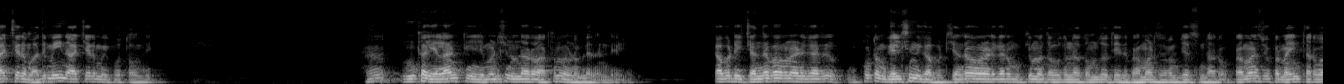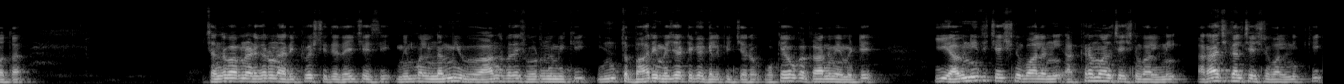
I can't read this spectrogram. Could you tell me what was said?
ఆశ్చర్యం. అది మెయిన్ ఆశ్చర్యం అయిపోతుంది. ఇంకా ఎలాంటి మనుషులు ఉన్నారో అర్థం అవ్వడం లేదండి వీళ్ళు. కాబట్టి చంద్రబాబు నాయుడు గారు కూటమి గెలిచింది కాబట్టి చంద్రబాబు నాయుడు గారు ముఖ్యమంత్రి అవుతున్నారు తొమ్మిదో తేదీ ప్రమాణ స్వీకారం చేస్తున్నారు. ప్రమాణ స్వీకారం అయిన తర్వాత చంద్రబాబు నాయుడు గారు నా రిక్వెస్ట్ ఇది. దయచేసి మిమ్మల్ని నమ్మి ఆంధ్రప్రదేశ్ ఓటర్లు మీకు ఇంత భారీ మెజార్టీగా గెలిపించారు. ఒకే ఒక కారణం ఏమిటి? ఈ అవినీతి చేసిన వాళ్ళని అక్రమాలు చేసిన వాళ్ళని అరాచకాలు చేసిన వాళ్ళకి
